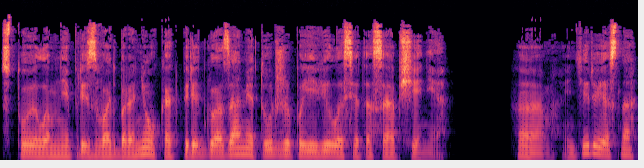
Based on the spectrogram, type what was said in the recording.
Стоило мне призвать броню, как перед глазами тут же появилось это сообщение. Хм, интересно.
